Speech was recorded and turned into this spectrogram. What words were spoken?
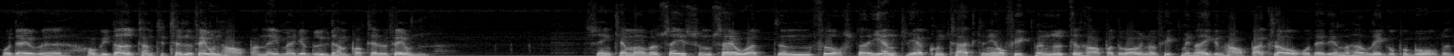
Och då eh, har vi döpt han till telefonharpan i och med jag byggde han per telefon. Sen kan man väl säga som så att den första egentliga kontakten jag fick med en nyckelharpa det var när jag fick min egen harpa klar och det är den här ligger på bordet.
